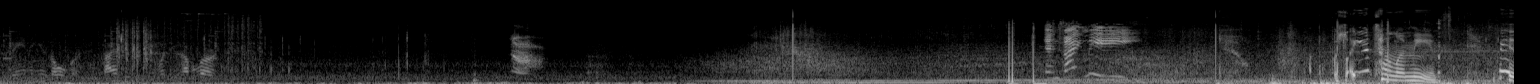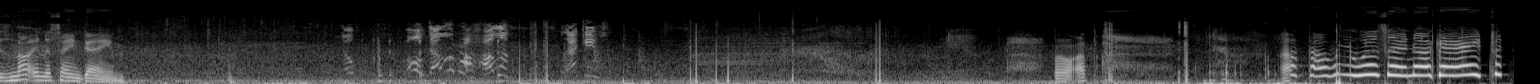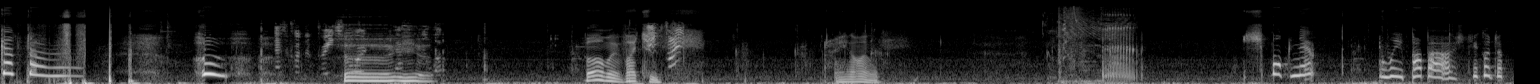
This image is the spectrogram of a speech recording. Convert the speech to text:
Training is over. Time to see what you have. Invite me. So you telling me it is not in the same game? Nope. Oh, download about Hollow. That game's Bro, I, th- I thought we was in a game together. that's called the great. Uh, yeah. oh, I'm gonna invite you. Invite. Hang on. Smoking it. Wait, Papa, you got to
